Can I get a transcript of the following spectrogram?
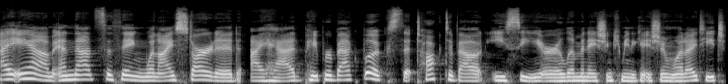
I am. And that's the thing. When I started, I had paperback books that talked about EC or elimination communication, what I teach.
